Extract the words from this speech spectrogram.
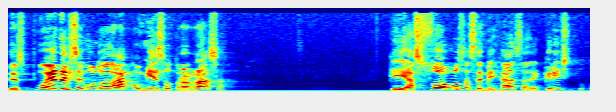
Después del segundo Adán comienza otra raza. Que ya somos a semejanza de Cristo.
